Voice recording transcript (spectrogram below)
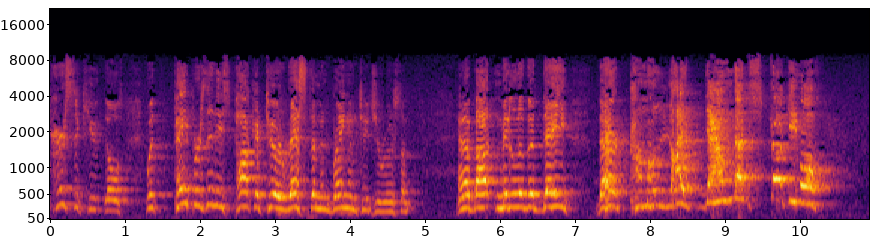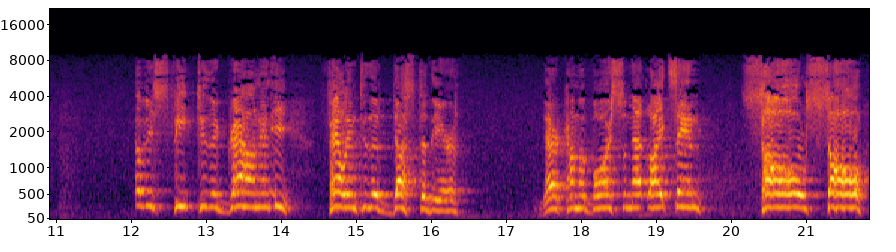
persecute those with papers in his pocket to arrest them and bring them to Jerusalem. And about middle of the day, there come a light down that struck him off of his feet to the ground and he fell into the dust of the earth. There come a voice from that light saying, Saul, Saul,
